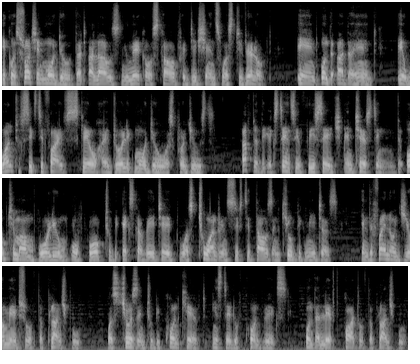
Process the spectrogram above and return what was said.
A construction model that allows numerical scale predictions was developed, and on the other hand, a 1 to 65 scale hydraulic model was produced. After the extensive research and testing, the optimum volume of rock to be excavated was 260,000 cubic meters, and the final geometry of the plunge pool was chosen to be concaved instead of convex on the left part of the plunge pool.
